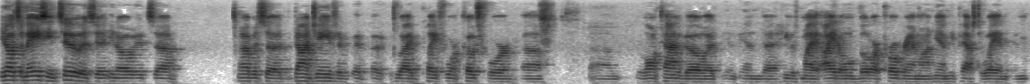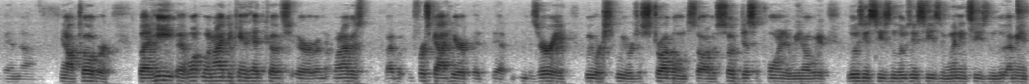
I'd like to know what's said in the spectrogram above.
you know, it's amazing too. Is that you know it's uh, I was uh, Don James, uh, uh, who I played for and coached for. Uh, um, a long time ago, and, and uh, he was my idol and built our program on him. He passed away in in, uh, in October, but he uh, when when I became the head coach, or when I was I first got here at, at Missouri, we were we were just struggling. So I was so disappointed. You know, we losing season, losing season, winning season. I mean,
